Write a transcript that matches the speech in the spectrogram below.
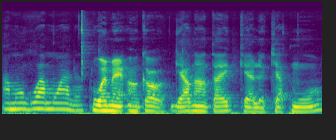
à mon goût à moi, là. Ouais, mais encore, garde en tête qu'elle a 4 mois.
